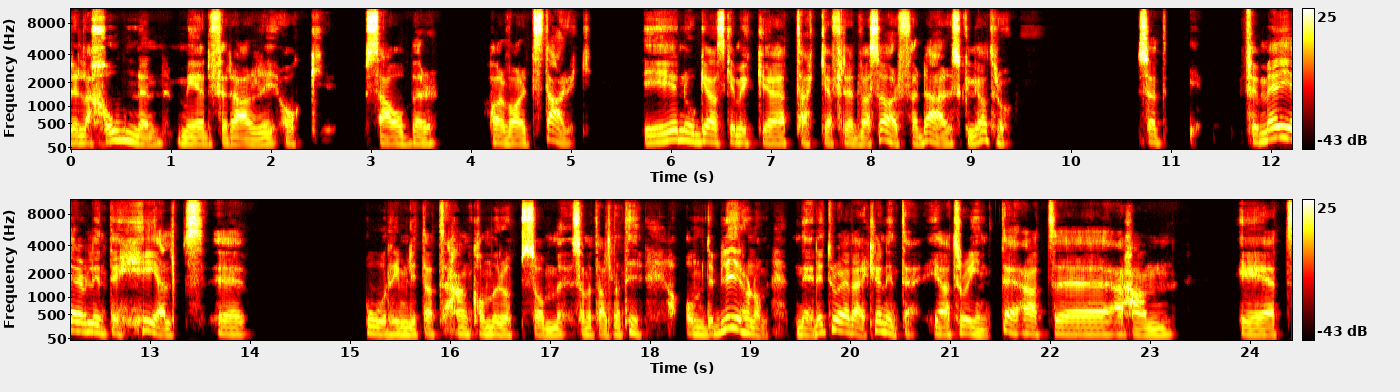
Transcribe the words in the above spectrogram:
relationen med Ferrari och Sauber har varit stark. Det är nog ganska mycket att tacka Fred Vassör för där, skulle jag tro. Så att för mig är det väl inte helt eh, orimligt att han kommer upp som, som ett alternativ. Om det blir honom? Nej, det tror jag verkligen inte. Jag tror inte att eh, han är ett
